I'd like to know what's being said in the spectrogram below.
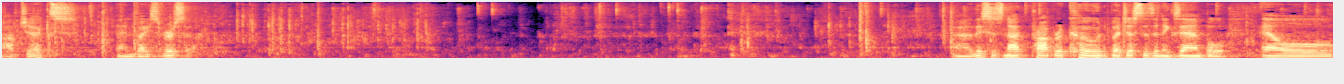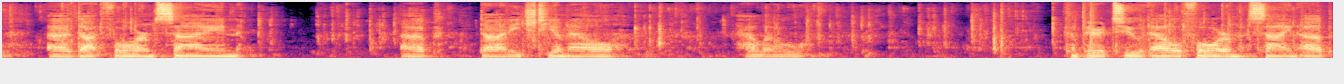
objects and vice versa. Uh, this is not proper code, but just as an example, L uh, dot form sign up dot HTML hello compared to L form sign up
